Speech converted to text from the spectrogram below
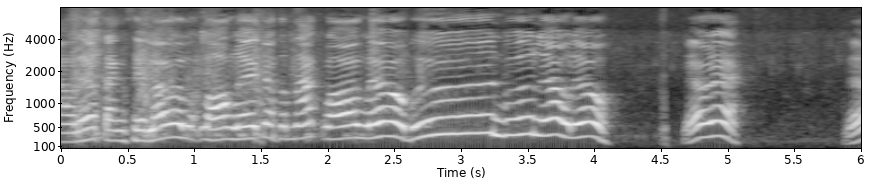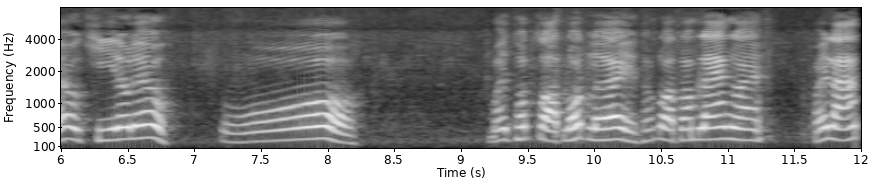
อาแล้วแต่งเสร็จแล้วลองเลยเจ้าสำนักลองเร็วบืนบืนเร็วเร็วเร็วเนี่ยเร็วขี่เร็วเร็วโอ้ไม่ทดสอบรถเลยทดสอบความแรงหน่อยถอยหลัง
